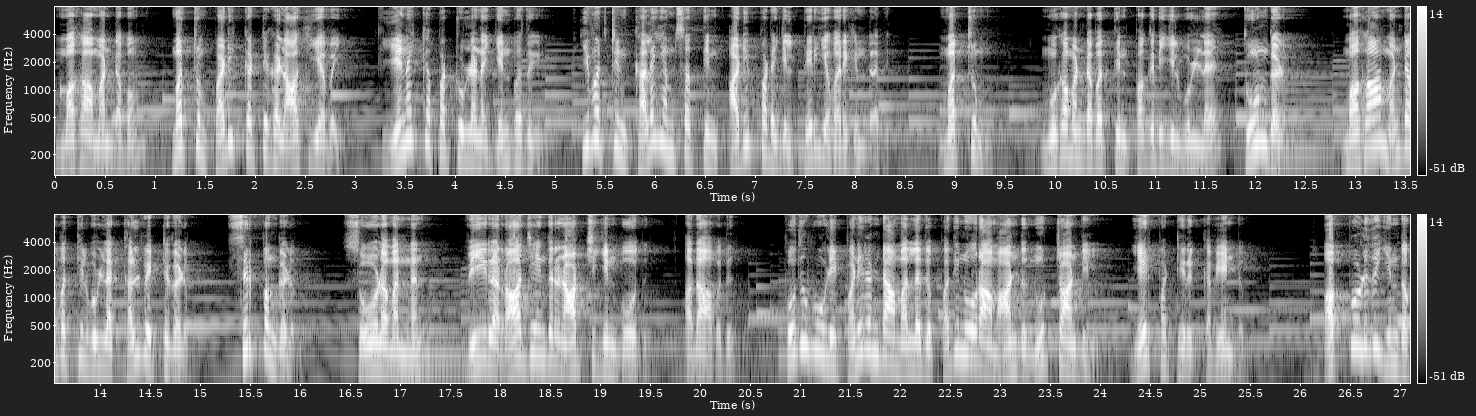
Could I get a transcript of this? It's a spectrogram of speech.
மகா மண்டபம் மற்றும் படிக்கட்டுகள் ஆகியவை இணைக்கப்பட்டுள்ளன என்பது இவற்றின் கலையம்சத்தின் அடிப்படையில் தெரிய வருகின்றது. மற்றும் முகமண்டபத்தின் பகுதியில் உள்ள தூண்களும் மகா மண்டபத்தில் உள்ள கல்வெட்டுகளும் சிற்பங்களும் சோழ மன்னன் வீர ராஜேந்திரன் ஆட்சியின் போது அதாவது பொதுவூழி பனிரெண்டாம் அல்லது பதினோராம் ஆண்டு நூற்றாண்டில் ஏற்பட்டிருக்க வேண்டும். அப்பொழுது இந்த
